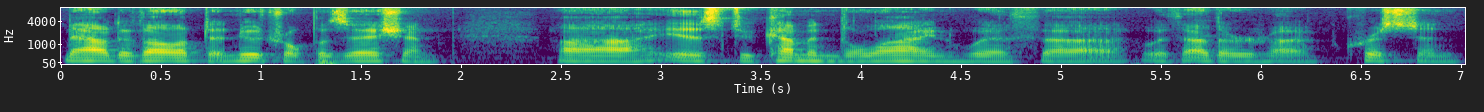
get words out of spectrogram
now developed a neutral position uh, is to come into line with uh, with other Christian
